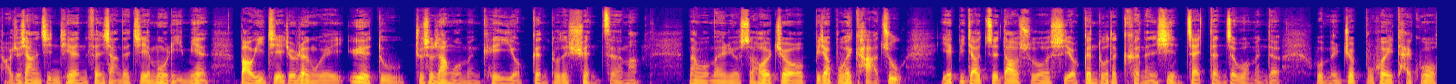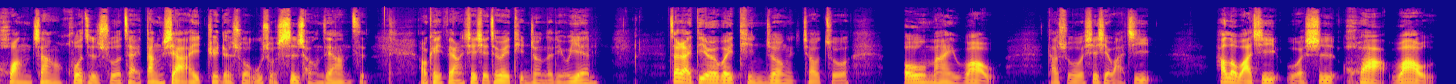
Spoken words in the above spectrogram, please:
好，就像今天分享的节目里面，宝仪姐就认为阅读就是让我们可以有更多的选择嘛。那我们有时候就比较不会卡住，也比较知道说是有更多的可能性在等着我们的，我们就不会太过慌张，或者说在当下哎觉得说无所适从这样子。OK，非常谢谢这位听众的留言。再来第二位听众叫做 Oh My Wow，他说谢谢瓦基，Hello 瓦基，我是画 Wow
